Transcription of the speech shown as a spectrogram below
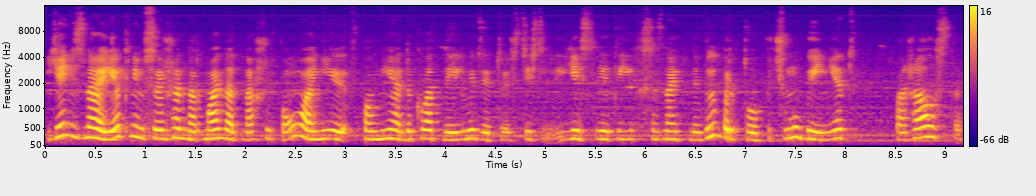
я не знаю, я к ним совершенно нормально отношусь. По-моему, они вполне адекватные люди. То есть, если, если это их сознательный выбор, то почему бы и нет? Пожалуйста.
